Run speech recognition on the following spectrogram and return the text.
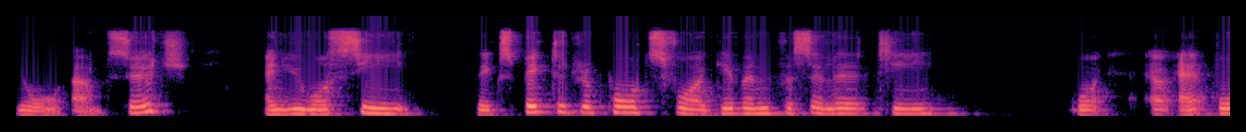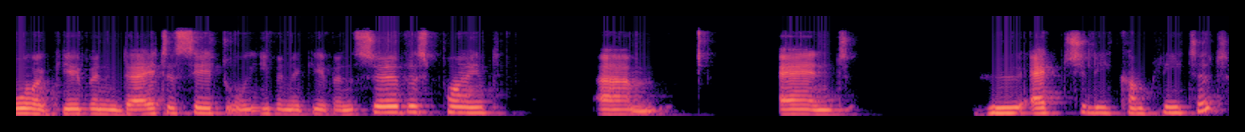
your um, search and you will see the expected reports for a given facility or, uh, or a given data set or even a given service point um, and who actually completed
